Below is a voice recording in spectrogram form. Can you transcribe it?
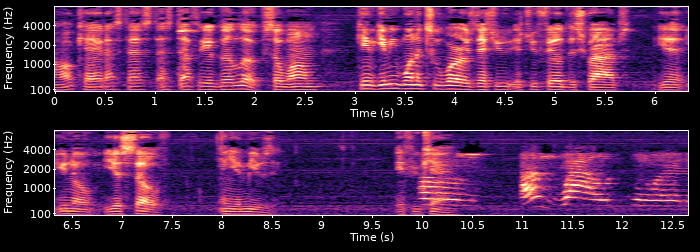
Okay, that's that's that's definitely a good look. So um, give give me one or two words that you that you feel describes your you know yourself and your music, if you can. Um, I'm wild, born.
